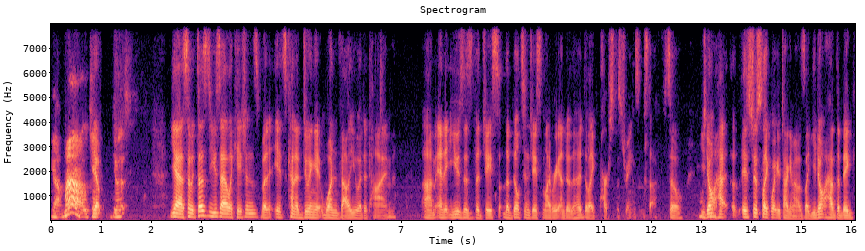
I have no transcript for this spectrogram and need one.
yeah. Yep. do it. Yeah, so it does use allocations, but it's kind of doing it one value at a time um, and it uses the JSON, the built-in JSON library under the hood to like parse the strings and stuff. So you don't have. It's just like what you're talking about. It's like you don't have the big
